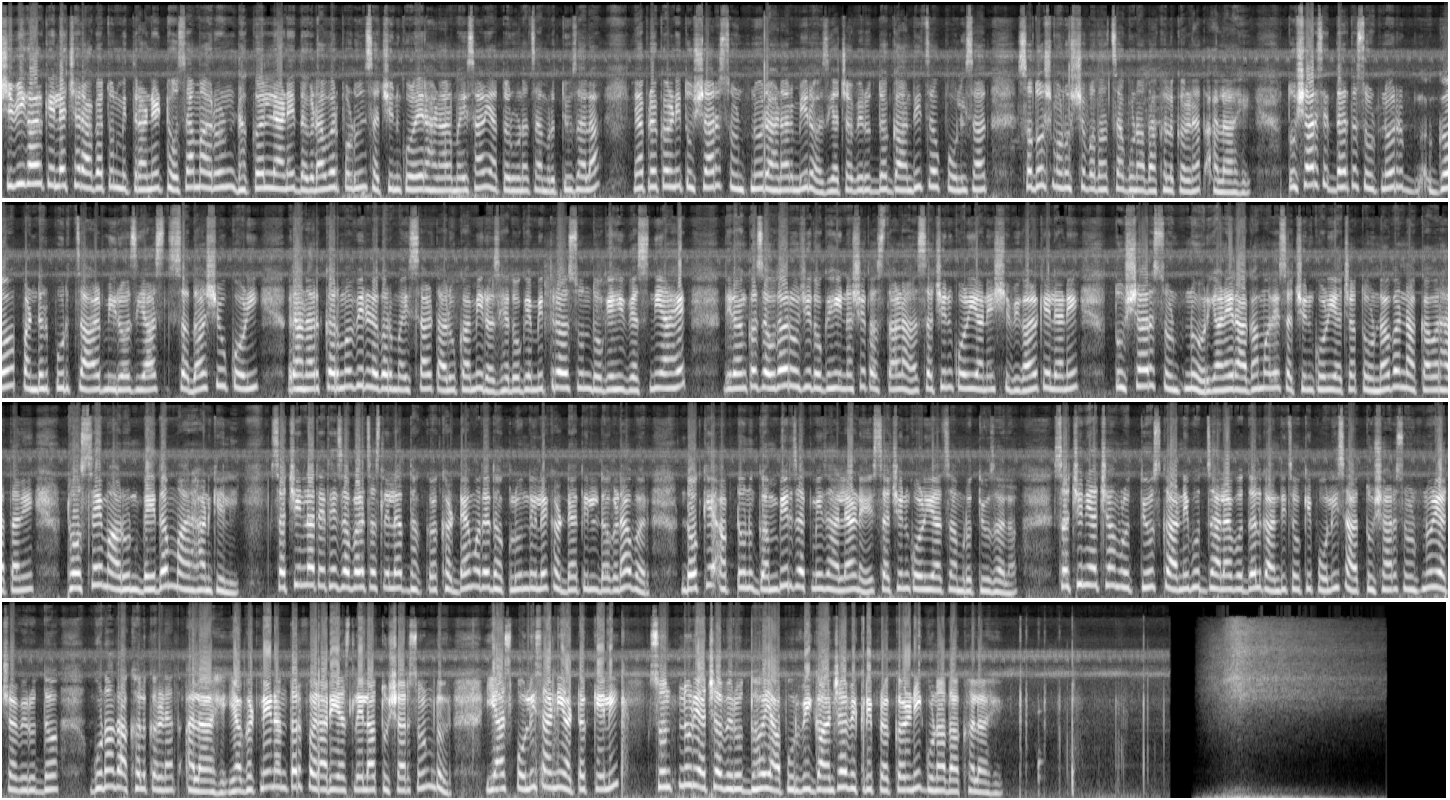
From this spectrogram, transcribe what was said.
शिवीगाळ केल्याच्या रागातून मित्राने ठोसा मारून ढकलल्याने दगडावर पडून सचिन कोळे राहणार म्हैसाळ या तरुणाचा मृत्यू झाला. या प्रकरणी तुषार सुंटणू राहणार मिरज याच्या विरुद्ध गांधी चौक पोलिसात सदोष मनुष्यवधाचा गुन्हा दाखल करण्यात आला आहे. तुषार सिद्धार्थ सुटनूर ग पंढरपूर चाळ मिरज या सदाशिव कोळी राहणार कर्मवीर नगर म्हैसाळ तालुका मिरज. हे दोघे मित्र असून दोघेही व्यसनी आहेत. दिनांक चौदा रोजी दोघेही नशेत असताना सचिन कोळी याने शिवीगाळ केल्याने तुषार सुंटणूर याने रागामध्ये सचिन कोळी याच्या तोंडावर नाकावर हाताने ठोसे मारून बेदम मारहाण केली. सचिनला तेथे जवळच असलेल्या धक खड्ड्यामध्ये ढकलून दिले. खड्ड्यातील दगडावर डोके आपटून गंभीर जखमी झाल्याने सचिन कोळी याचा मृत्यू झाला. सचिन याच्या मृत्यूस कारणीभूत झाल्याबद्दल गांधी चौकी पोलिसात तुषार सुंटनूर याच्या विरुद्ध गुन्हा दाखल करण्यात आला आहे. या घटनेनंतर फरारी असलेला तुषार सुंटनूर यास पोलिसांनी अटक केली. सुंतनूर याच्या विरुद्ध यापूर्वी गांजा विक्री प्रकरणी गुन्हा दाखल आहे.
